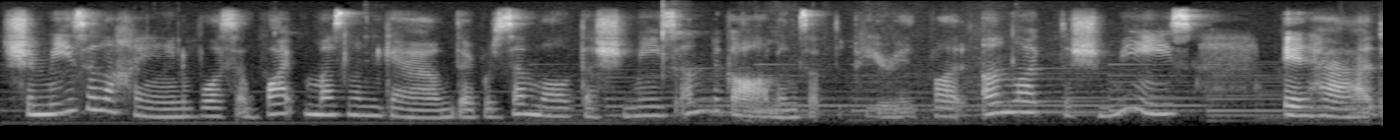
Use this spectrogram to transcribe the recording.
Chemise à la reine was a white muslin gown that resembled the chemise undergarments of the period, but unlike the chemise, it had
